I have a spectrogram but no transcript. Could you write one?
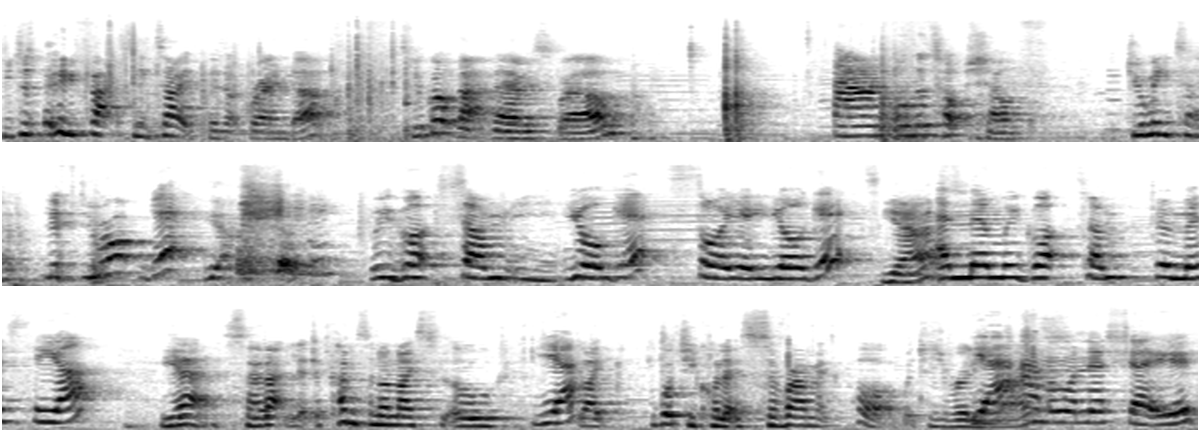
You just poo flaxseeds out if they're not ground up. So we've got that there as well. And on the top shelf, do you want me to lift you up? yeah. Yeah. we got some yogurt, soya yogurt. Yes. And then we got some hummus here. Yeah. So that it comes in a nice little, Yeah. like, what do you call it? A ceramic pot, which is really yeah, nice. Yeah, and I want to show you.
